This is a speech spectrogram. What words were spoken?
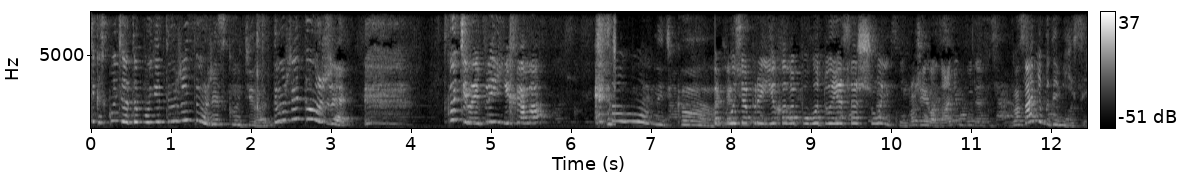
Так скучила, тобою дуже-дуже скучила. Дуже-дуже. Скучила і приїхала. Умничка. Бабуся приїхала, погодує Сашуньку. Може і лазанью буде. Лазанью будемо їсти?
